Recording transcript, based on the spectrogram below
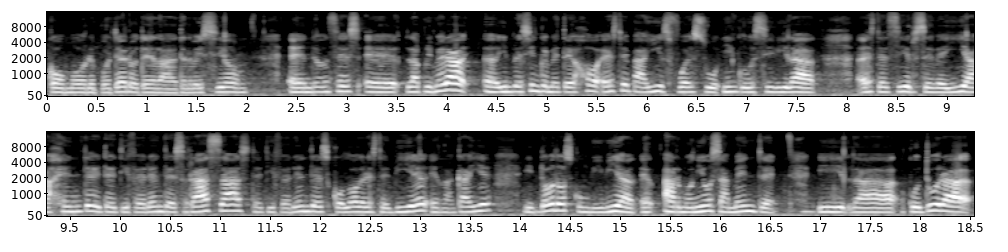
como reportero de la televisión. Entonces, eh, la primera eh, impresión que me dejó este país fue su inclusividad, es decir, se veía gente de diferentes razas, de diferentes colores de piel en la calle y todos convivían eh, armoniosamente. Y la cultura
